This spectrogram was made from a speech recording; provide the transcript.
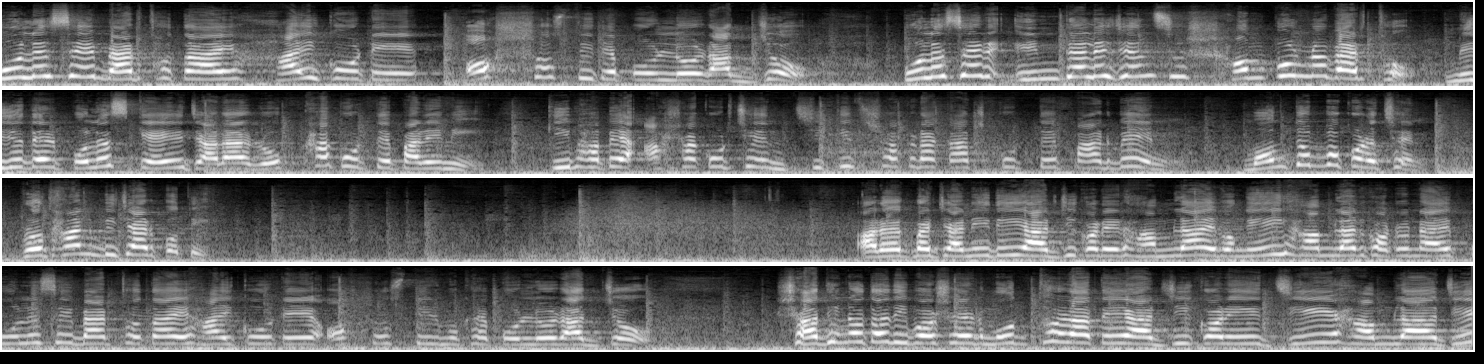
পুলিশের ব্যর্থতায় হাইকোর্টে অস্বস্তিতে পড়ল রাজ্য। পুলিশের ইন্টেলিজেন্স সম্পূর্ণ ব্যর্থ। নিজেদের পুলিশকে যারা রক্ষা করতে পারেনি, কীভাবে আশা করছেন চিকিৎসকরা কাজ করতে পারবেন? মন্তব্য করেছেন প্রধান বিচারপতি। আরও একবার জানিয়ে দিই আরজি করের হামলা এবং এই হামলার ঘটনায় পুলিশি ব্যর্থতায় হাইকোর্টে অস্বস্তির মুখে পড়ল রাজ্য। স্বাধীনতা দিবসের মধ্যরাতে আরজি করে যে হামলা, যে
